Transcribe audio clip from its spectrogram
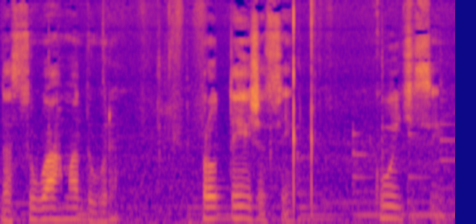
da sua armadura. Proteja-se, cuide-se.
